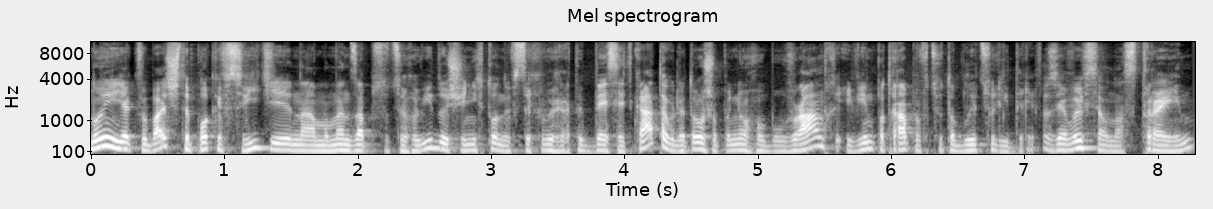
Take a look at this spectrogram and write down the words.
Ну і як ви бачите, поки в світі на момент запису цього відео ще ніхто не встиг виграти 10 каток для того, щоб у нього був ранг, і він потрапив в цю таблицю лідерів. З'явився у нас трейн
